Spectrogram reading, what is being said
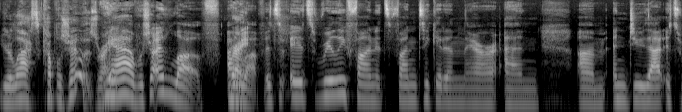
your last couple shows, right? Yeah, which I love. I Right. love. It's it's really fun. It's fun to get in there and um and do that. It's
